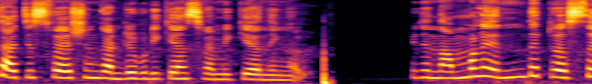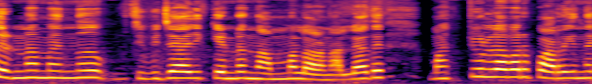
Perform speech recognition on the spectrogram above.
സാറ്റിസ്ഫാക്ഷൻ കണ്ടുപിടിക്കാൻ ശ്രമിക്കുക നിങ്ങൾ. പിന്നെ നമ്മൾ എന്ത് ഡ്രസ്സ് ഇടണമെന്ന് വിചാരിക്കേണ്ട നമ്മളാണ്. അല്ലാതെ മറ്റുള്ളവർ പറയുന്ന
